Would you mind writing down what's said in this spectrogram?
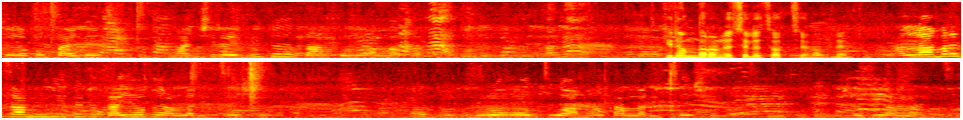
সেরকম পাইলে মানুষেরা এমনিতে দান করলে আল্লাহ কিরম ধরনের ছেলে চাচ্ছেন আপনি? আল্লাহ আমার জামিন দিয়ে দেবে তাই হবে আল্লাহর ইচ্ছাই সব বুড়ো হোক জোয়ান হোক আল্লাহর ইচ্ছাই এটাই আল্লাহর ইচ্ছা।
